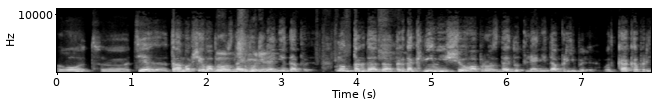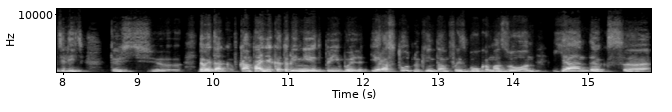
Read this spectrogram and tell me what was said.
Вот. Э, те, там вообще ну, вопрос, ну, дойдут ли они до... Ну, тогда да. Тогда к ним еще вопрос, дойдут ли они до прибыли. Вот как определить? То есть, э, давай так, в компаниях, которые имеют прибыль и растут, ну, какие-нибудь там Facebook, Amazon, Яндекс, э,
